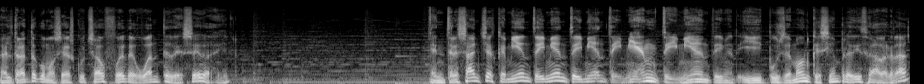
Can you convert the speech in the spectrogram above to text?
El trato, como se ha escuchado, fue de guante de seda. ¿eh? Entre Sánchez que miente y miente y miente y miente y miente y miente. Y Puigdemont que siempre dice la verdad.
